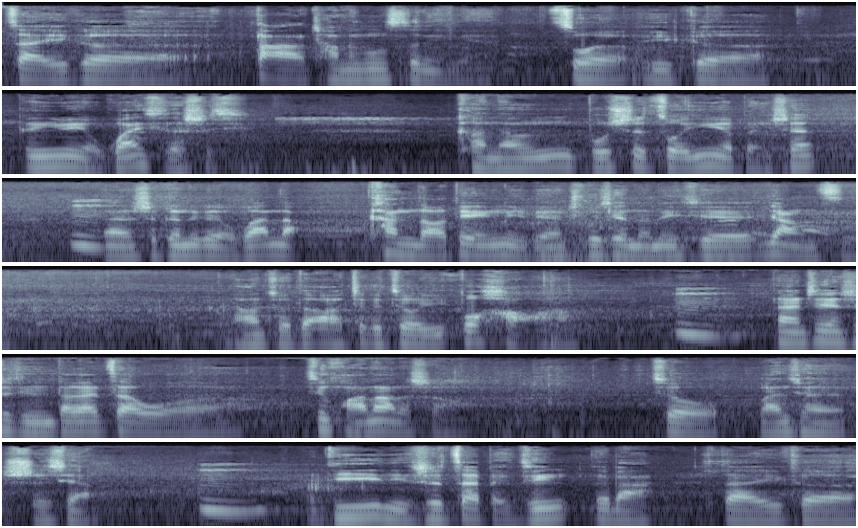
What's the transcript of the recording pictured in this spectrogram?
在一个大唱片公司里面做一个跟音乐有关系的事情，可能不是做音乐本身，嗯，但是跟这个有关的。看到电影里边出现的那些样子，然后觉得啊，这个就多好啊，嗯但是这件事情大概在我进华纳的时候就完全实现了。嗯第一，你是在北京，对吧？在一个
